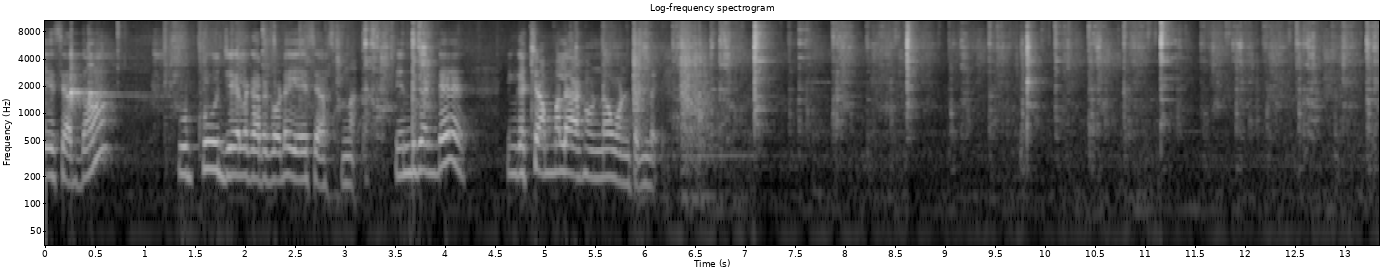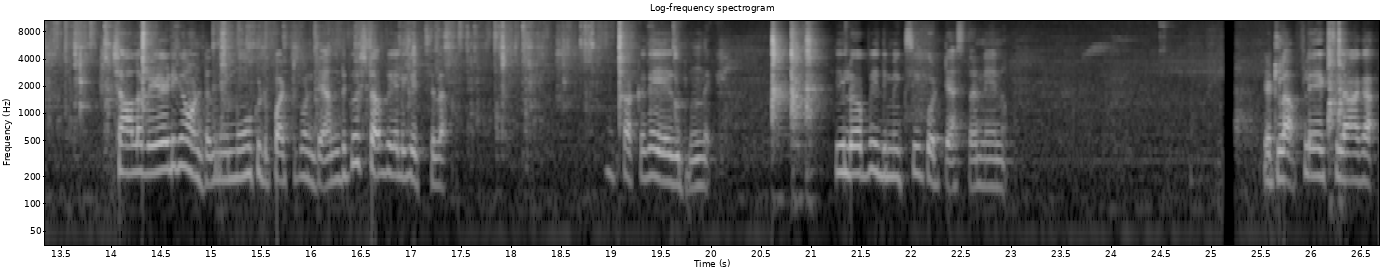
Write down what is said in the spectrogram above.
వేసేద్దాం. ఉప్పు జీలకర్ర కూడా వేసేస్తున్నా. ఎందుకంటే ఇంకా చెమ్మ లేకుండా ఉంటుంది. చాలా వేడిగా ఉంటుంది ఈ మూకుడు పట్టుకుంటే. అందుకు స్టవ్ వెలిగించలా. చక్కగా ఏగుతుంది. ఈలోపు ఇది మిక్సీ కొట్టేస్తాను నేను. ఇట్లా ఫ్లేక్స్ లాగా.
